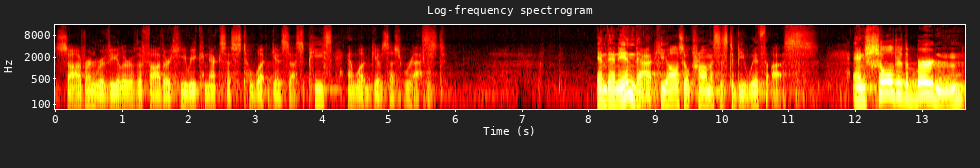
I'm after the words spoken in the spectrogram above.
sovereign revealer of the Father. He reconnects us to what gives us peace and what gives us rest. And then in that, He also promises to be with us and shoulder the burden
